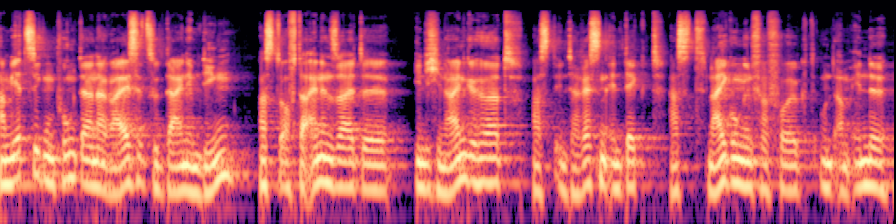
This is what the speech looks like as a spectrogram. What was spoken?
Am jetzigen Punkt deiner Reise zu deinem Ding hast du auf der einen Seite in dich hineingehört, hast Interessen entdeckt, hast Neigungen verfolgt und am Ende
